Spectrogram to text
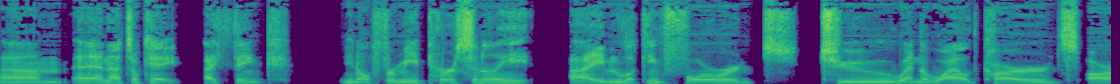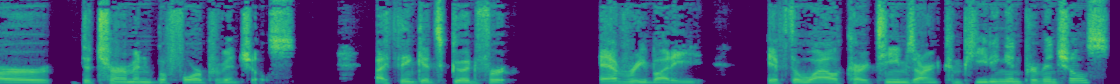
Um, and, and that's okay. I think, you know, for me personally, I'm looking forward to when the wild cards are determined before provincials. I think it's good for everybody if the wild card teams aren't competing in provincials.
